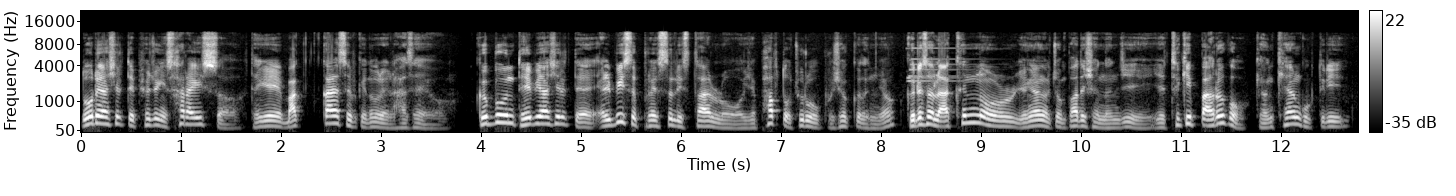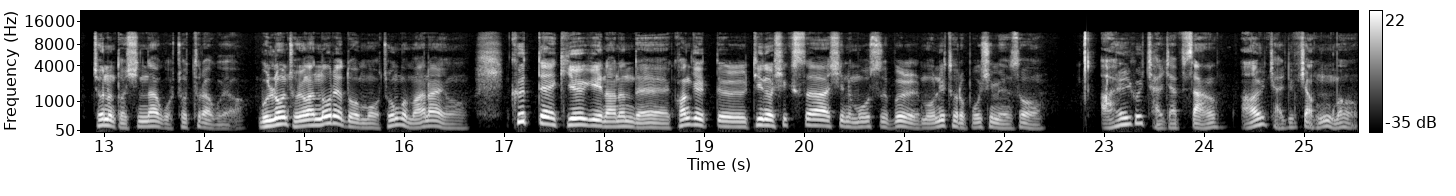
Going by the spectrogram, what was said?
노래하실 때 표정이 살아있어. 되게 맛깔스럽게 노래를 하세요. 그분 데뷔하실 때 엘비스 프레슬리 스타일로 이제 팝도 주로 부셨거든요. 그래서 락큰롤 영향을 좀 받으셨는지 특히 빠르고 경쾌한 곡들이 저는 더 신나고 좋더라고요. 물론 조용한 노래도 뭐 좋은 거 많아요. 그때 기억이 나는데 관객들 디너 식사하시는 모습을 모니터로 보시면서 아이고 잘 잡상. 아유 잘 잡상. 뭐,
